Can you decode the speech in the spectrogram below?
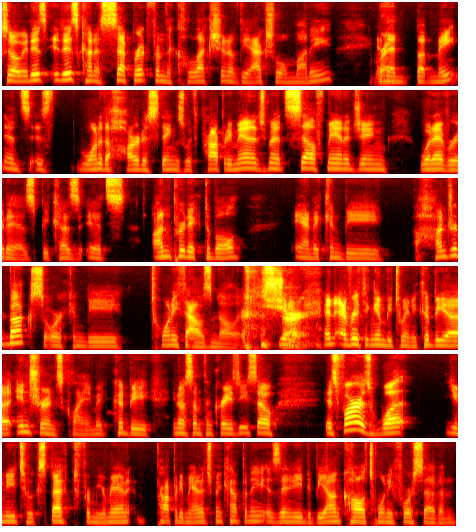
So it is it is kind of separate from the collection of the actual money. And Right. then but maintenance is one of the hardest things with property management, self-managing, whatever it is, because it's unpredictable and it can be a hundred bucks or it can be twenty thousand dollars. Sure. and everything in between. It could be a insurance claim. It could be, you know, something crazy. So as far as what you need to expect from your man- property management company is they need to be on call 24 7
